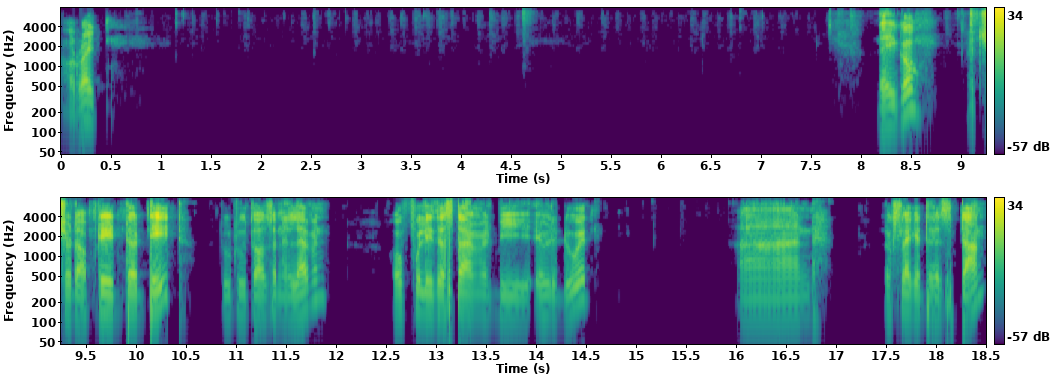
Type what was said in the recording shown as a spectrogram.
All right. There you go. It should update the date to 2011. Hopefully this time we'll be able to do it. And looks like it is done.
